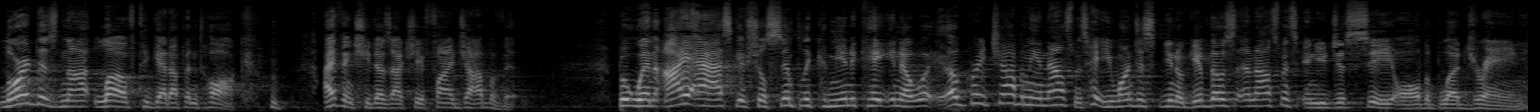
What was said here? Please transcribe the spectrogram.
Laura does not love to get up and talk. I think she does actually a fine job of it. But when I ask if she'll simply communicate, you know, oh, great job on the announcements. Hey, you want to just, you know, give those announcements? And you just see all the blood drain.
